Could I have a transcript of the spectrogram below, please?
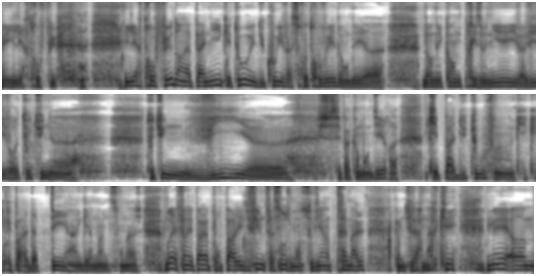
il les retrouve plus il les retrouve plus dans la panique et tout et du coup il va se retrouver dans des dans des camps de prisonniers il va vivre toute une toute une vie, euh, je sais pas comment dire, qui est pas du tout, enfin, qui, qui, est pas adaptée à un gamin de son âge. Bref, on n'est pas là pour parler du film. De toute façon, je m'en souviens très mal, comme tu l'as remarqué. Mais euh,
